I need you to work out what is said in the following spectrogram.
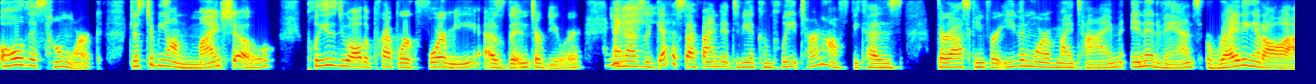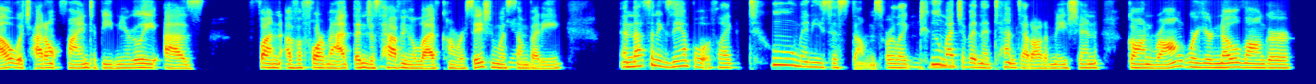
all this homework just to be on my show. Please do all the prep work for me as the interviewer. And as a guest, I find it to be a complete turnoff because they're asking for even more of my time in advance, writing it all out, which I don't find to be nearly as fun of a format than just having a live conversation with yeah. somebody. And that's an example of like too many systems or like mm-hmm. too much of an attempt at automation gone wrong, where you're no longer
